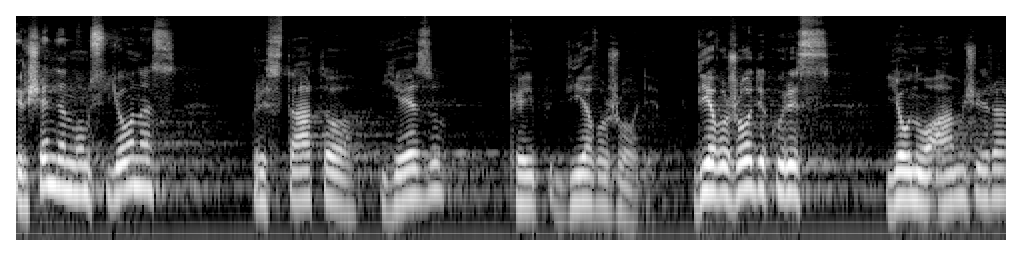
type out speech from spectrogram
Ir šiandien mums Jonas pristato Jėzų kaip Dievo žodį. Dievo žodį, kuris jau nuo amžių yra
